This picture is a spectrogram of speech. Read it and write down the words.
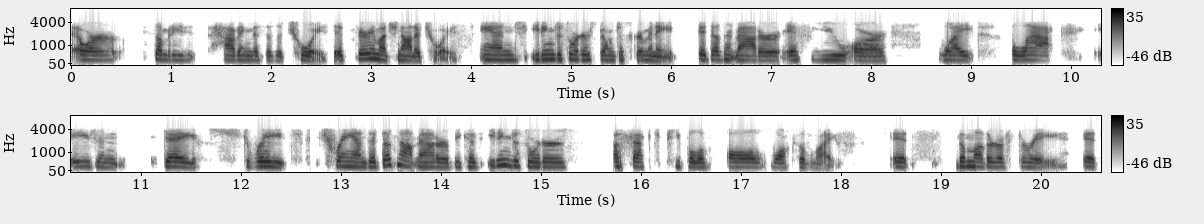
or somebody having this as a choice. It's very much not a choice. And eating disorders don't discriminate. It doesn't matter if you are white, black, Asian, gay, straight, trans, it does not matter because eating disorders affect people of all walks of life. It's the mother of three, it's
